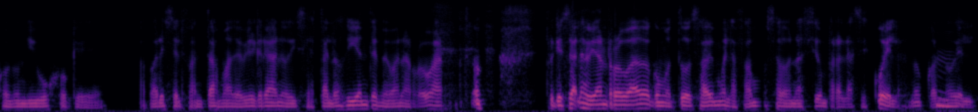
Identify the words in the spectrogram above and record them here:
con un dibujo que aparece el fantasma de Belgrano, dice, hasta los dientes me van a robar, ¿no? porque ya le habían robado, como todos sabemos, la famosa donación para las escuelas, ¿no? cuando Mm. él,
